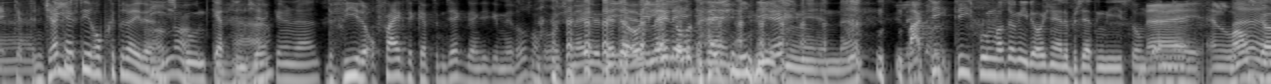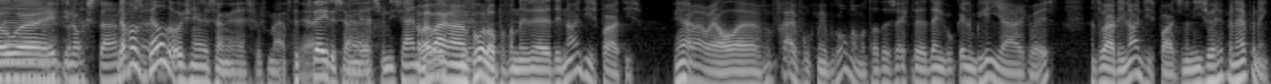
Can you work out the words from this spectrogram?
eh, Captain Jack heeft hier opgetreden. Teaspoon, Captain Ja. Jack inderdaad. De vierde of vijfde Captain Jack, denk ik inmiddels. Want de originele, die, Nee, die leeft al een tijdje nee, niet die meer. is niet meer inderdaad. maar Tea- Teaspoon was ook niet de originele bezetting die hier stond. En, eh, Nee, en Lasgo nee, eh, nee. heeft hij nog gestaan. dat was wel de originele zangeres volgens mij. Of de Ja. tweede zangeres, maar die zijn Maar wij waren ooit, een voorloper van de, de 90s parties. Daar Ja. waren wij al eh, vrij vroeg mee begonnen. Want dat is echt, denk ik, ook in de beginjaren geweest. En toen waren die 90s parties nog niet zo hip en happening.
